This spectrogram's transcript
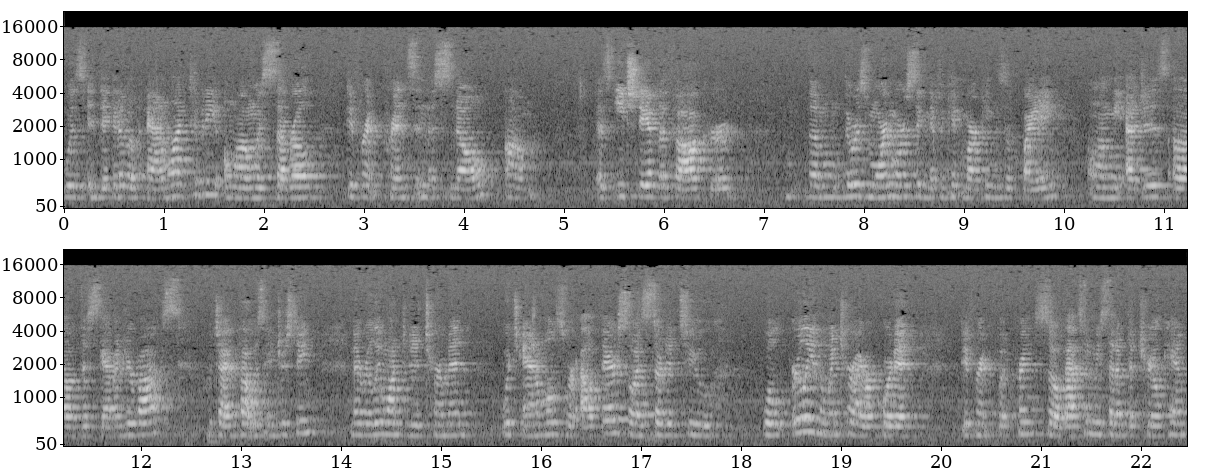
was indicative of animal activity, along with several different prints in the snow. Um, as each day of the thaw occurred, the, there was more and more significant markings of biting along the edges of the scavenger box which I thought was interesting. And I really wanted to determine which animals were out there, so I started to, well, early in the winter I recorded different footprints, so that's when we set up the trail cam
